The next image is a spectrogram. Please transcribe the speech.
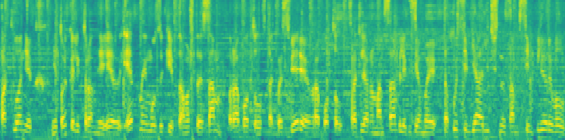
поклонник не только электронной, э, этной музыки, потому что я сам работал в такой сфере, работал в фольклорном ансамбле, где мы, допустим, я лично сам симплировал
